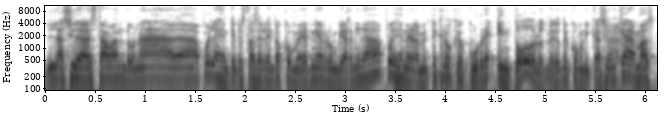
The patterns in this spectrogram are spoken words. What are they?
la ciudad está abandonada, pues la gente no está saliendo a comer ni a rumbear ni nada, pues generalmente creo que ocurre en todos los medios de comunicación, que además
